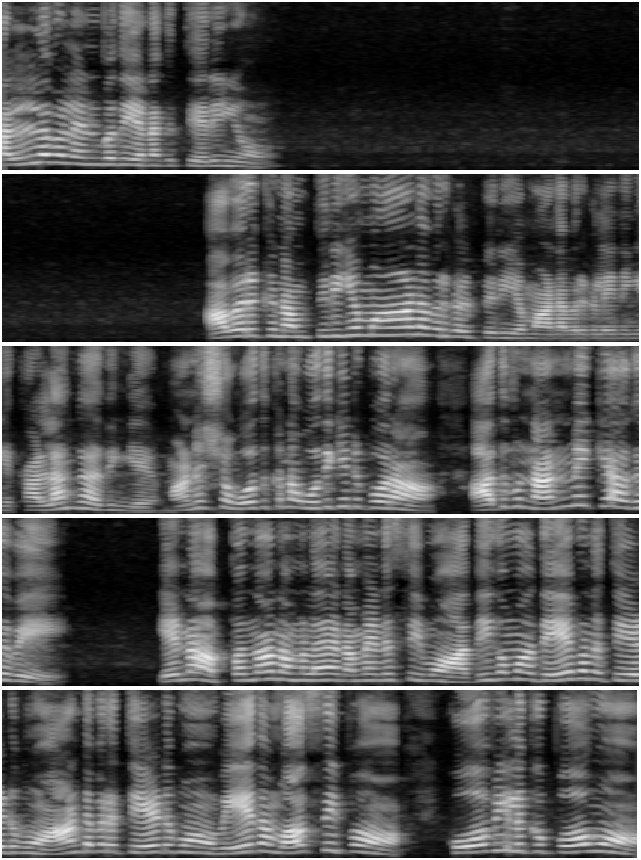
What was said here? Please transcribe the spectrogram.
நல்லவள் என்பது எனக்கு தெரியும். அவருக்கு நம் பிரியமானவர்கள் பிரியமானவர்களை நீங்கள் கலங்காதீங்க. மனுஷன் ஒதுக்குன்னா ஒதுக்கிட்டு போகிறான் அதுவும் நன்மைக்காகவே. ஏன்னா அப்பந்தான் நம்மளை நம்ம என்ன செய்வோம்? அதிகமாக தேவனை தேடுவோம் ஆண்டவரை தேடுவோம் வேதம் வாசிப்போம் கோவிலுக்கு போவோம்.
